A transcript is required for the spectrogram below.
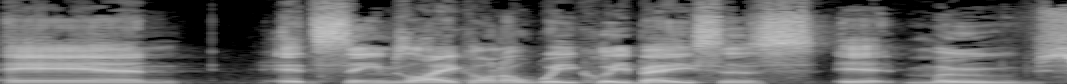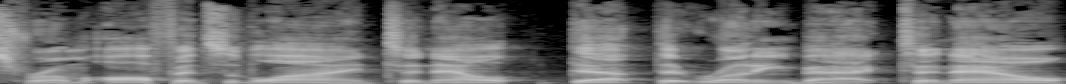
and it seems like on a weekly basis, it moves from offensive line to now depth at running back to now,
